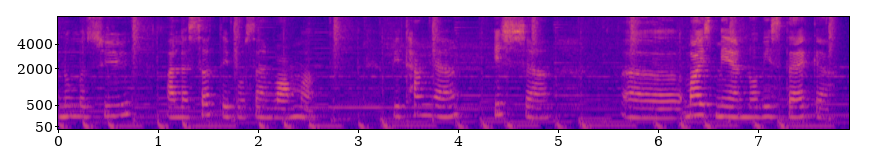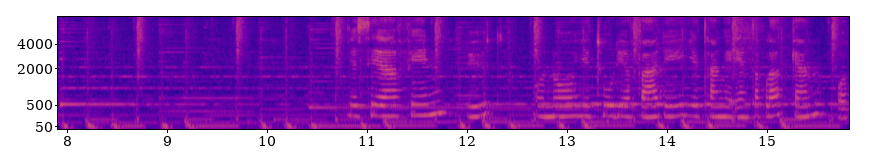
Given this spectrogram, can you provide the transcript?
Nummer 7 eller 70 varme. Vi trenger ikke uh, maismel når vi steker. Jeg ser fin ut, og når jeg tror de tak lat kan trenger en ka og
